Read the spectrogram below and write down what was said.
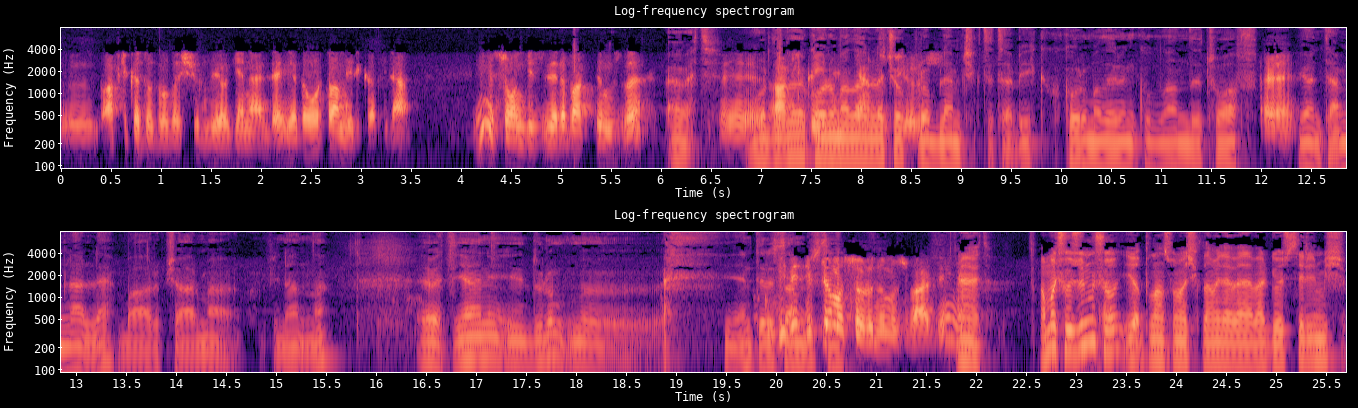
e, Afrika'da dolaşılıyor genelde ya da Orta Amerika filan. Yine son gezilere baktığımızda Evet. Ee, Orada da korumalarla çok tutuyoruz. problem çıktı tabii. Korumaların kullandığı tuhaf Evet. yöntemlerle bağırıp çağırma filanla. Evet yani e, durum e, bir enteresan de bir diploma şey. sorunumuz var değil mi? Evet. Ama çözülmüş o. Yapılan son açıklamayla beraber gösterilmiş,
